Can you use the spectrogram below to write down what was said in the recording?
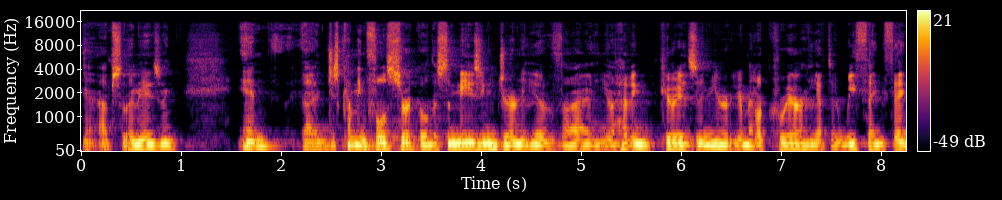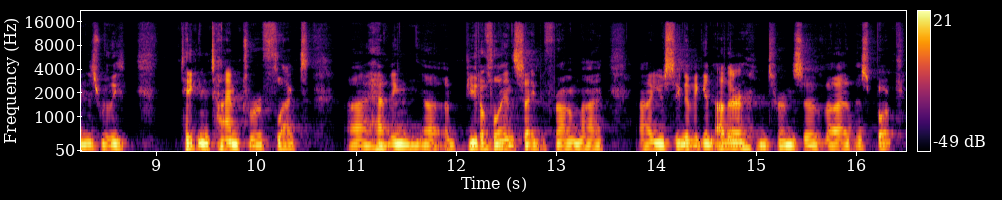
Yeah, absolutely amazing. And uh, just coming full circle, this amazing journey of uh, you know having periods in your your medical career, you have to rethink things, really taking time to reflect, uh, having a, beautiful insight from uh, uh, your significant other in terms of uh, this book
